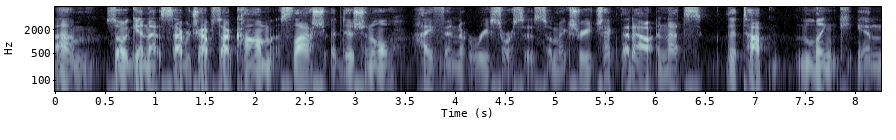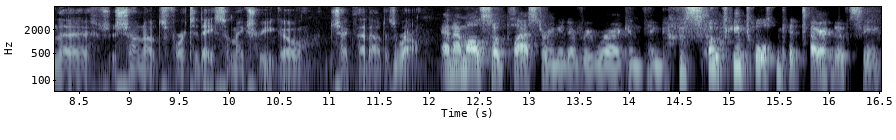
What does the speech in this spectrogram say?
Um, so again, that's cybertraps.com slash additional hyphen resources. So make sure you check that out. And that's the top link in the show notes for today. So make sure you go check that out as well. And I'm also plastering it everywhere I can think of, so people will get tired of seeing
